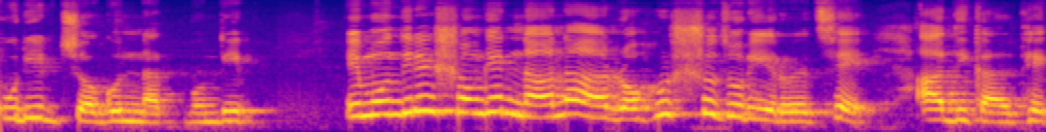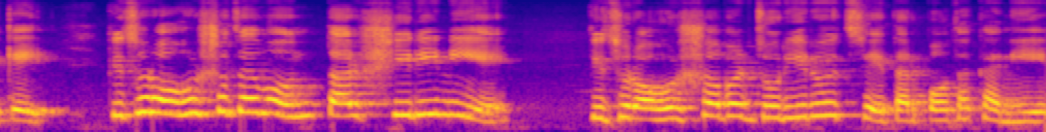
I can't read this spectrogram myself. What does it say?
পুরীর জগন্নাথ মন্দির। এই মন্দিরের সঙ্গে নানা রহস্য জড়িয়ে রয়েছে আদিকাল থেকেই। কিছু রহস্য যেমন তার সিঁড়ি নিয়ে কিছু রহস্য আবার জড়িয়ে রয়েছে তার পতাকা নিয়ে।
